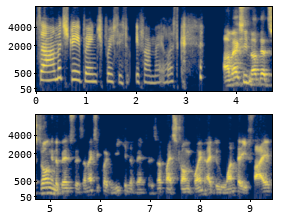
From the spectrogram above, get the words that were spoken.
So how much do you bench press, if, if I may ask? I'm actually not that strong in the bench press. I'm actually quite weak in the bench press. It's not my strong point. I do 135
